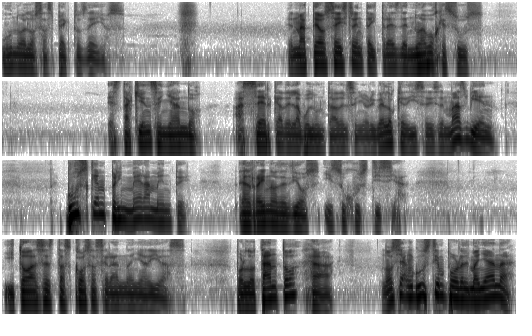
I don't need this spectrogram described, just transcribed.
uno de los aspectos de ellos. En Mateo 6:33, de nuevo Jesús está aquí enseñando acerca de la voluntad del Señor. Y ve lo que dice, dice, más bien, busquen primeramente el reino de Dios y su justicia. Y todas estas cosas serán añadidas. Por lo tanto, no se angustien por el mañana,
